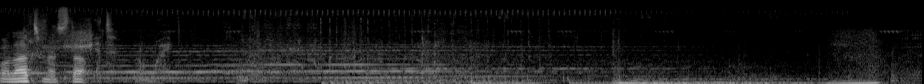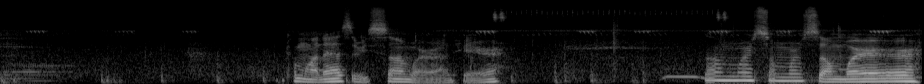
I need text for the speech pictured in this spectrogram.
Well, that's messed up. Shit. Come on, it has to be somewhere around here. Somewhere, somewhere, somewhere.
